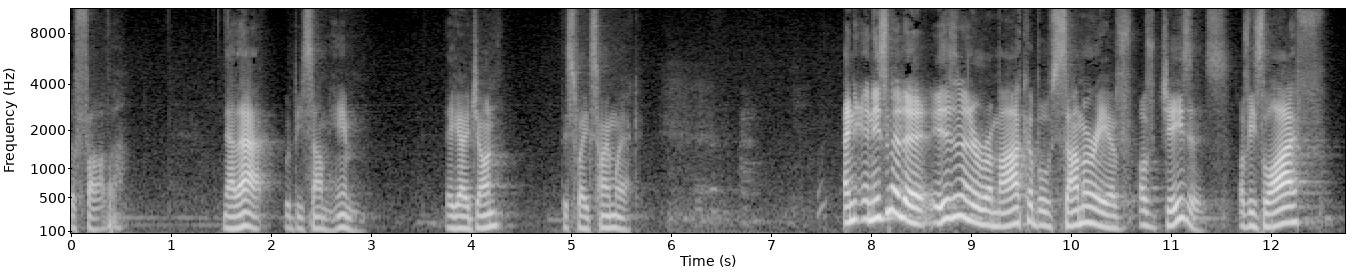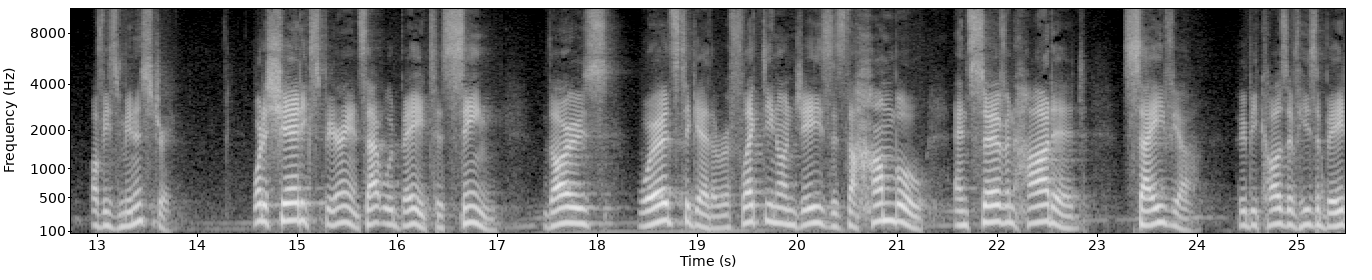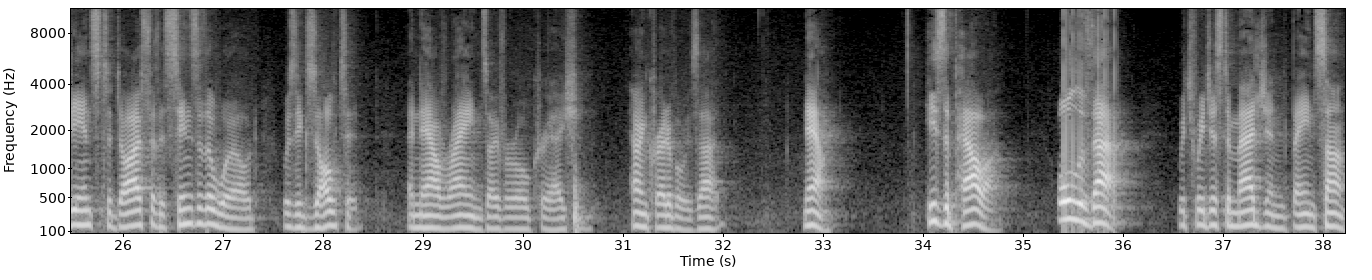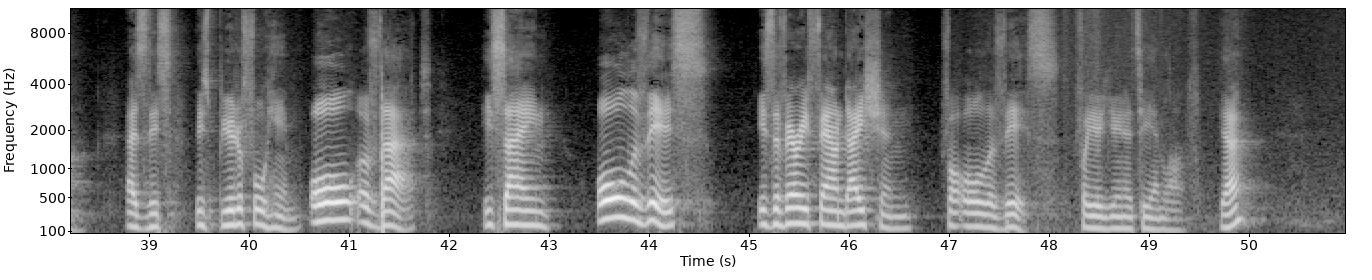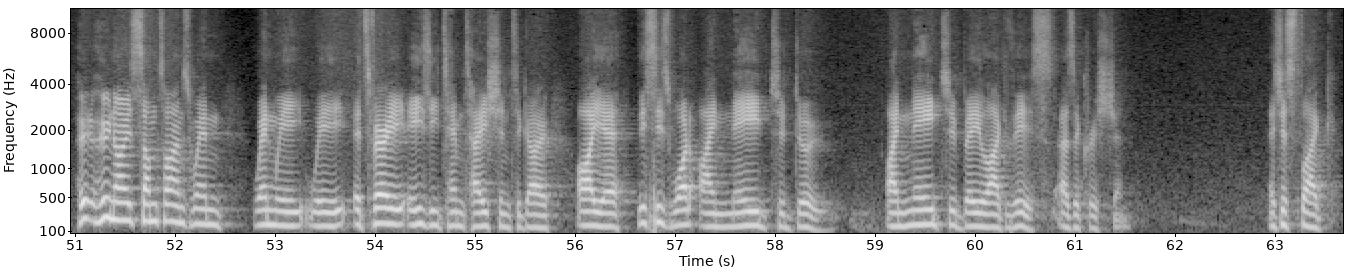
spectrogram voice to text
the Father. Now that would be some hymn. There you go, John. This week's homework. And, and isn't, it a, isn't it a remarkable summary of, of Jesus, of his life, of his ministry? What a shared experience that would be to sing those words together, reflecting on Jesus, the humble and servant hearted Savior, who, because of his obedience to die for the sins of the world, was exalted and now reigns over all creation. How incredible is that? Now, here's the power. All of that, which we just imagined being sung as this, this beautiful hymn, all of that, he's saying, all of this is the very foundation for all of this for your unity and love. Yeah? Who, who knows sometimes when, when we, we, it's very easy temptation to go, oh yeah, this is what I need to do. I need to be like this as a Christian. It's just like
